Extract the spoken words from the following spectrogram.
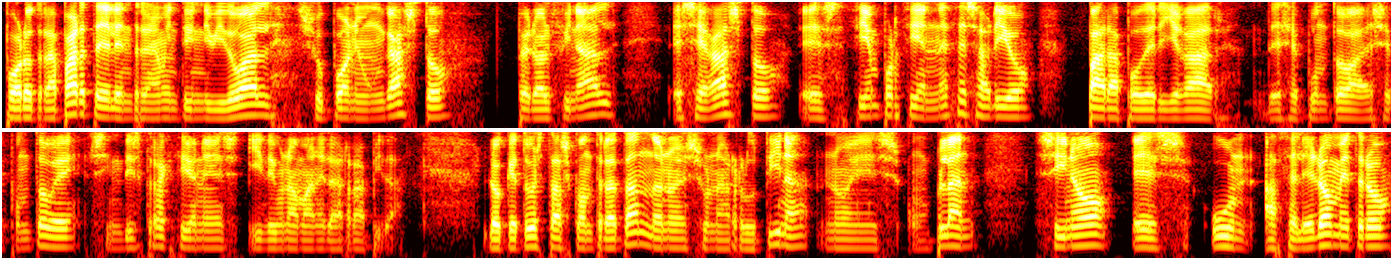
por otra parte, el entrenamiento individual supone un gasto, pero al final ese gasto es 100% necesario para poder llegar de ese punto A a ese punto B sin distracciones y de una manera rápida. Lo que tú estás contratando no es una rutina, no es un plan, sino es un acelerómetro,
